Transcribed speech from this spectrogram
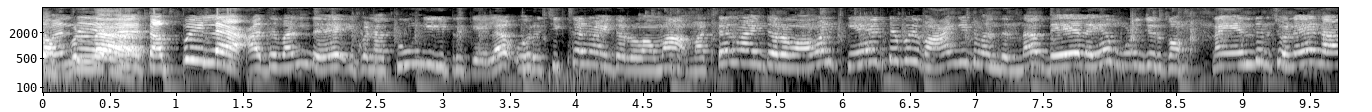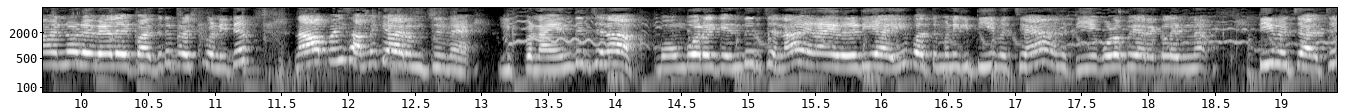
தப்பு வந்து தப்பு இல்ல. அது வந்து இப்ப நான் தூங்கிக்கிட்டு இருக்கையில ஒரு சிக்கன் வாங்கிட்டு வருவாமா? மட்டன் வாங்கிட்டு வருவாமான்னு கேட்டு போய் வாங்கிட்டு வந்திருந்தா வேலையே முடிஞ்சிருக்கும். நான் எந்திரிச்சோடனே நான் என்னோட வேலையை பார்த்துட்டு ப்ரெஷ் பண்ணிட்டு நான் போய் சமைக்க ஆரம்பிச்சிருவேன். இப்போ நான் எந்திரிச்சேன்னா ஒம்போரைக்கு எந்திரிச்சேன்னா நான் ரெடி ஆகி பத்து மணிக்கு டீ வச்சேன். அந்த டீயை கூட போய் இறக்கல என்ன டீ வச்சாச்சு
